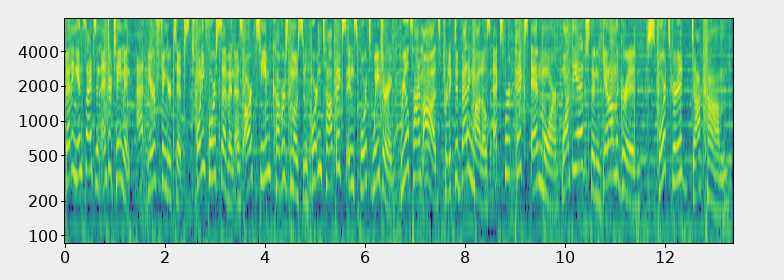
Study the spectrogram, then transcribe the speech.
Betting insights and entertainment at your fingertips 24 7 as our team covers the most important topics in sports wagering real time odds, predictive betting models, expert picks, and more. Want the edge? Then get on the grid. SportsGrid.com.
